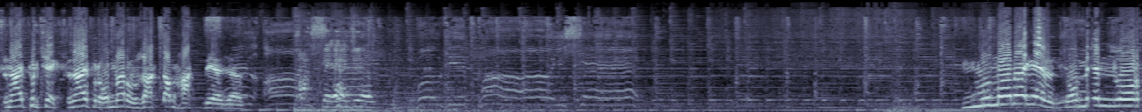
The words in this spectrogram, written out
Sniper çek sniper onlar uzaktan haklayacağız. Patlayacağız. Numana gel. Nomen Lord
